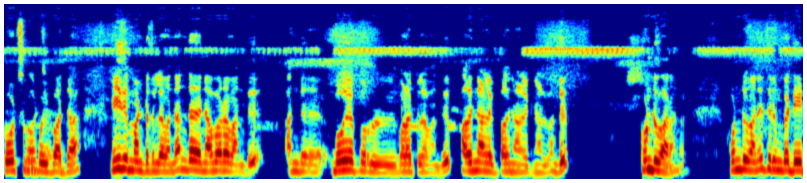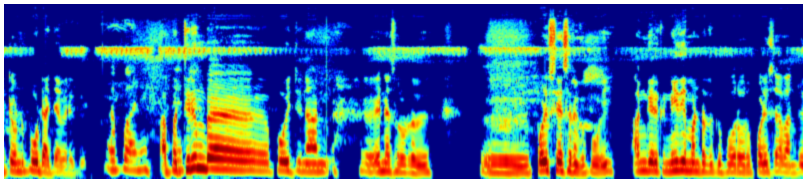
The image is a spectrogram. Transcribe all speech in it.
கோர்ட்ஸுக்கு போய் பார்த்தா நீதிமன்றத்தில் வந்து அந்த நபரை வந்து அந்த போதைப் பொருள் வழக்கில் வந்து பதினாலுக்கு பதினாலுக்கு நாள் வந்து கொண்டு வராங்க. கொண்டு வந்து திரும்ப டேட் வந்து போட்டாச்சு அவருக்கு. அப்போ திரும்ப போயிட்டு நான் என்ன சொல்கிறது போலீஸ் ஸ்டேஷனுக்கு போய் அங்கே இருக்க நீதிமன்றத்துக்கு போகிற ஒரு போலீஸை வந்து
